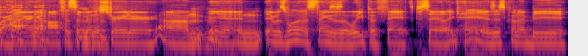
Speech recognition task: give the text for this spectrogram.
we're hiring an office administrator, um, and it was one of those things as a leap of faith to say like, "Hey, is this going to be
